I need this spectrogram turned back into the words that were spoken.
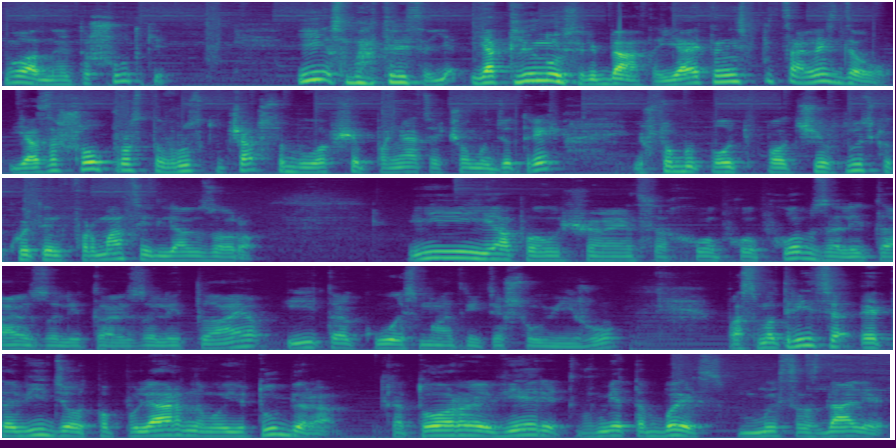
Ну ладно, это шутки. И смотрите, я, я клянусь, ребята, я это не специально сделал. Я зашел просто в русский чат, чтобы вообще понять, о чем идет речь, и чтобы подчеркнуть какой-то информации для обзора. И я, получается, хоп-хоп-хоп, залетаю, залетаю, залетаю. И такой, смотрите, что вижу. Посмотрите это видео от популярного ютубера, который верит в Metabase. Мы создали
